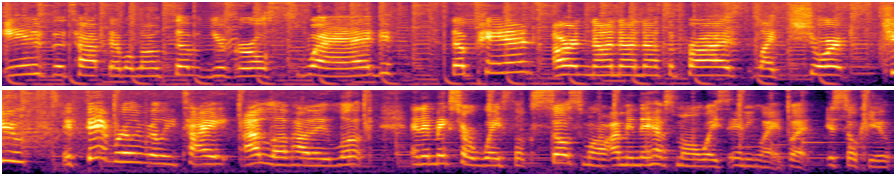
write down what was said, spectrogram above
is the top that belongs to your girl Swag. The pants are not, not, not surprised, like shorts, cute. They fit really, really tight. I love how they look. And it makes her waist look so small. I mean, they have small waists anyway, but it's so cute.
